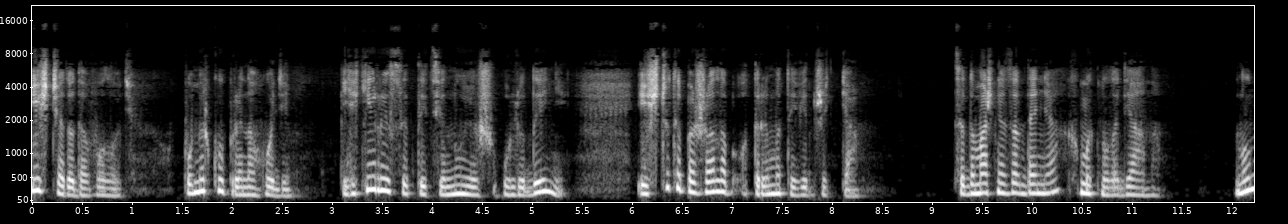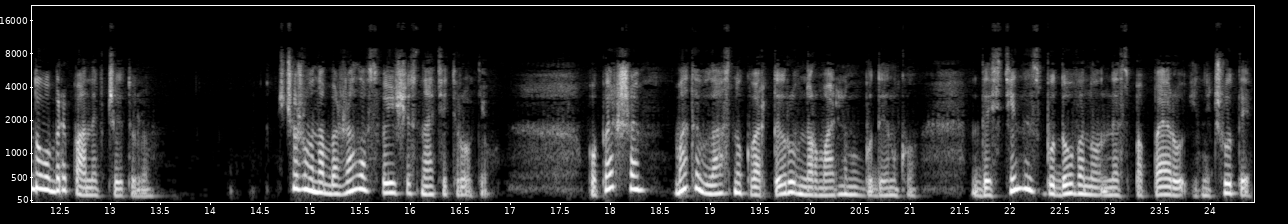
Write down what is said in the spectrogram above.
І ще додав Володь, поміркуй при нагоді, які риси ти цінуєш у людині і що ти бажала б отримати від життя. Це домашнє завдання? хмикнула Діана. Ну, добре, пане вчителю. Що ж вона бажала в свої 16 років? По-перше, мати власну квартиру в нормальному будинку, де стіни збудовано не з паперу і не чути,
